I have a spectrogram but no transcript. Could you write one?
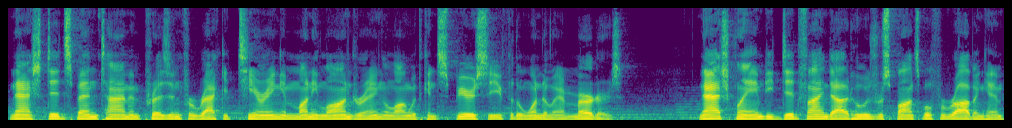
Nash did spend time in prison for racketeering and money laundering, along with conspiracy for the Wonderland murders. Nash claimed he did find out who was responsible for robbing him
